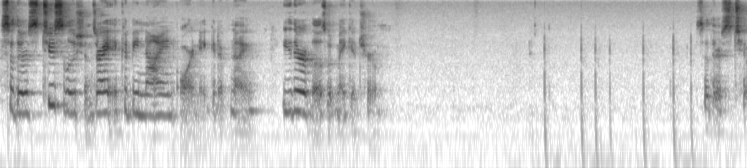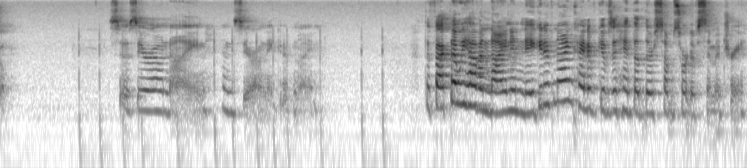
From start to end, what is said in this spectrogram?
So there's two solutions, right? It could be 9 or negative 9. Either of those would make it true. So there's 2. So 0, 9, and 0, negative 9. The fact that we have a 9 and negative 9 kind of gives a hint that there's some sort of symmetry.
